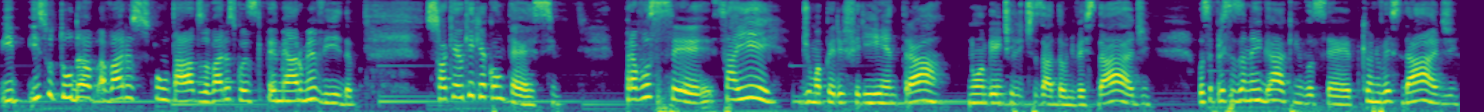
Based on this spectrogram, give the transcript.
e, e isso tudo há, vários contatos, há várias coisas que permearam minha vida. Só que aí o que, que acontece? Para você sair de uma periferia e entrar num ambiente elitizado da universidade, você precisa negar quem você é, porque a universidade,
